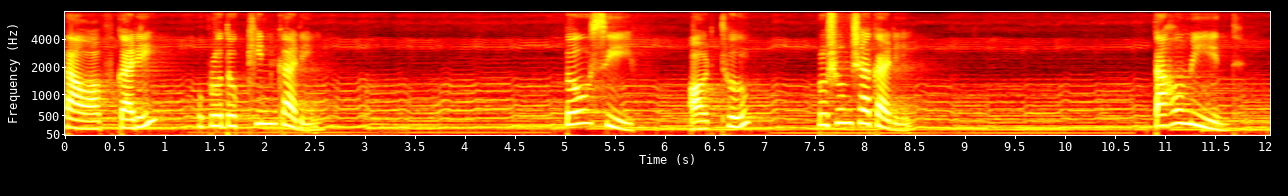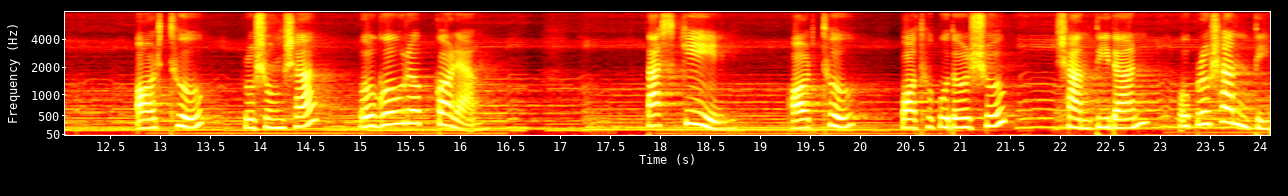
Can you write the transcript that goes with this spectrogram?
তাওয়াফকারী ও প্রদক্ষিণকারী। তৌসিফ, অর্থ প্রশংসাকারী। তাহমিদ, অর্থ প্রশংসা ও গৌরব করা। তাস্কিন, অর্থ পথপ্রদর্শক, শান্তিদান ও প্রশান্তি।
